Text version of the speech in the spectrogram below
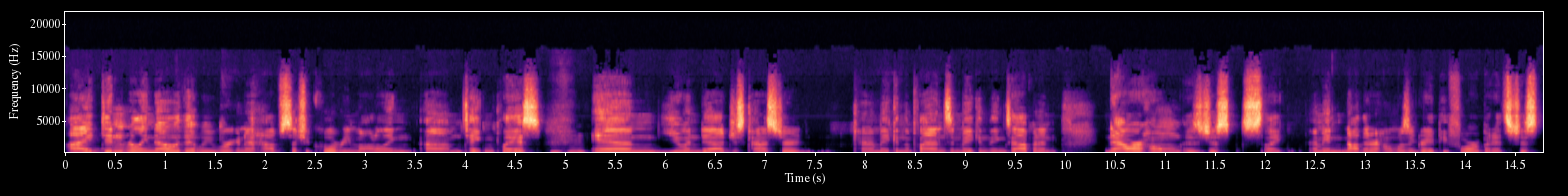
I didn't really know that we were gonna have such a cool remodeling um, taking place, Mhm. and you and Dad just kind of started kind of making the plans and making things happen, and now our home is just like I mean, not that our home wasn't great before, but it's just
